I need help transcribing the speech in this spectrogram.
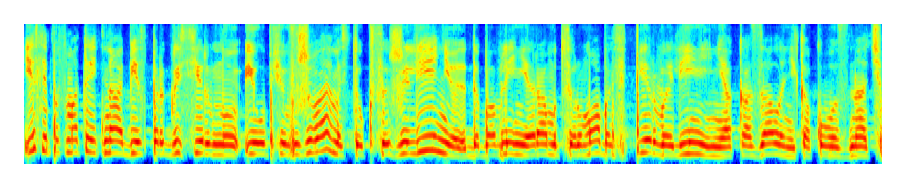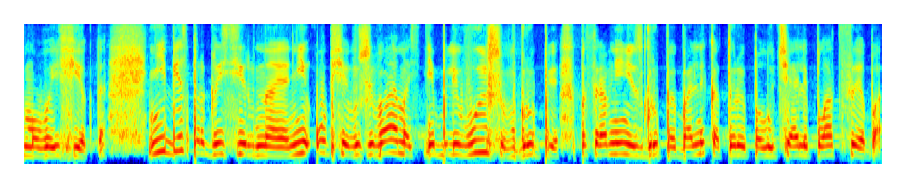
Если посмотреть на беспрогрессированную и общую выживаемость, то, к сожалению, добавление рамуцирумаба в первой линии не оказало никакого значимого эффекта. Ни беспрогрессированная, ни общая выживаемость не были выше в группе по сравнению с группой больных, которые получали плацебо.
